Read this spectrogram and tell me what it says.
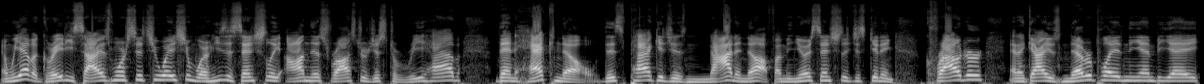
and we have a Grady Sizemore situation where he's essentially on this roster just to rehab, then heck no. This package is not enough. I mean, you're essentially just getting Crowder and a guy who's never played in the NBA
